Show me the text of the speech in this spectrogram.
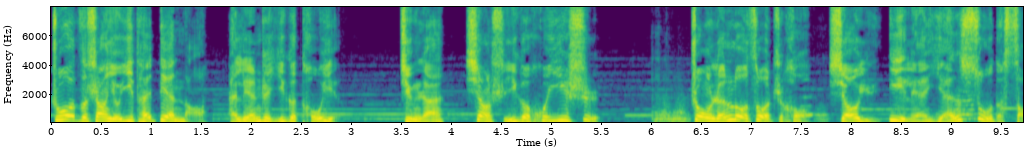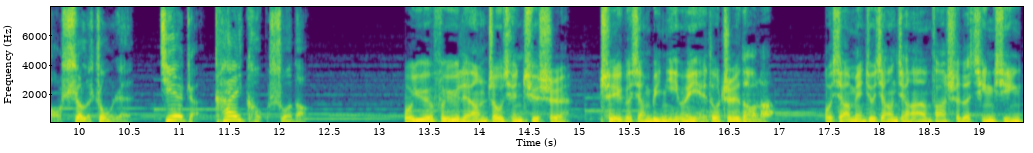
桌子上有一台电脑，还连着一个投影。竟然像是一个会议室。众人落座之后，萧雨一脸严肃地扫视了众人，接着开口说道：“我岳父于两周前去世，这个想必你们也都知道了。我下面就讲讲案发时的情形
